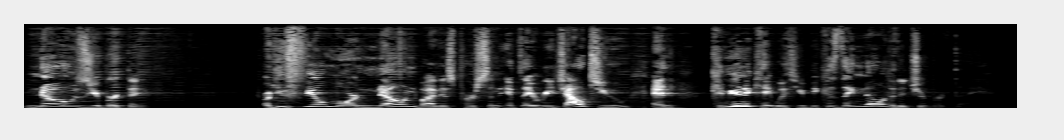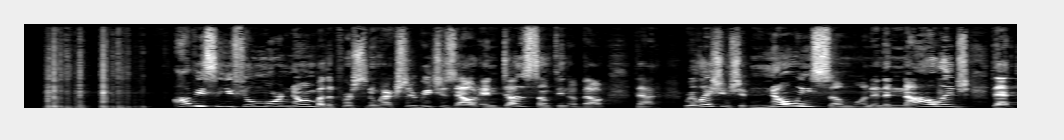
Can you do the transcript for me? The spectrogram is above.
knows your birthday? Or do you feel more known by this person if they reach out to you and communicate with you because they know that it's your birthday. Obviously, you feel more known by the person who actually reaches out and does something about that relationship. Knowing someone and the knowledge that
